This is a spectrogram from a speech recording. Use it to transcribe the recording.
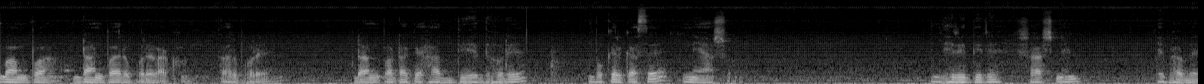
বাম পা, ডান পায়ের উপরে রাখুন। তারপরে ডান পাটাকে হাত দিয়ে ধরে বুকের কাছে নিয়ে আসুন। ধীরে ধীরে শ্বাস নিন। এভাবে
